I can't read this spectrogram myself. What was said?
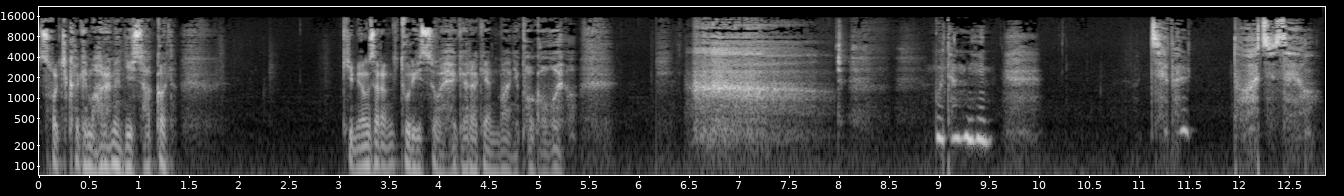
솔직하게 말하면 이 사건 김영사랑 둘이서 해결하기엔 많이 버거워요. 무당님, 제발 도와주세요.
